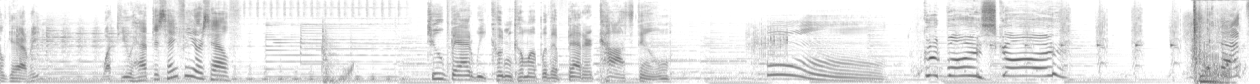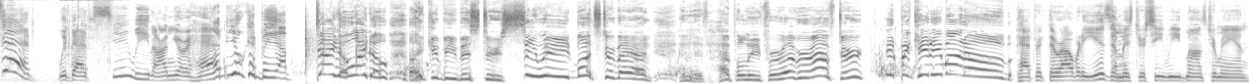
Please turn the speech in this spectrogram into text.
Well, Gary, what do you have to say for yourself? Too bad we couldn't come up with a better costume. Hmm. Goodbye, Sky. That's it! With that seaweed on your head, you could be a. I know, I know. I could be Mr. Seaweed Monster Man and live happily forever after in Bikini Bottom. Patrick, there already is a Mr. Seaweed Monster Man.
